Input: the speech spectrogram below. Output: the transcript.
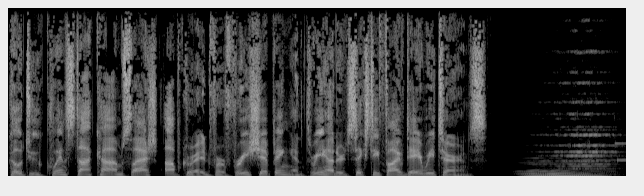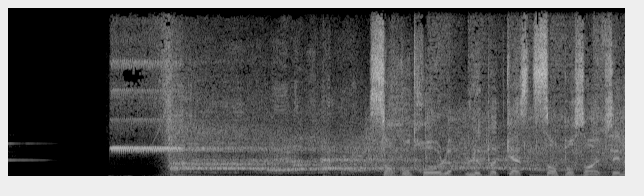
Go to quince.com slash upgrade for free shipping and 365-day returns. Sans contrôle, le podcast 100% FC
